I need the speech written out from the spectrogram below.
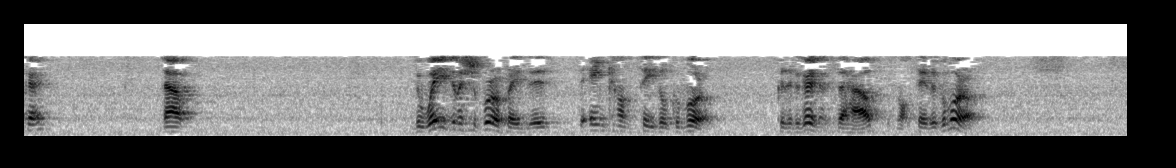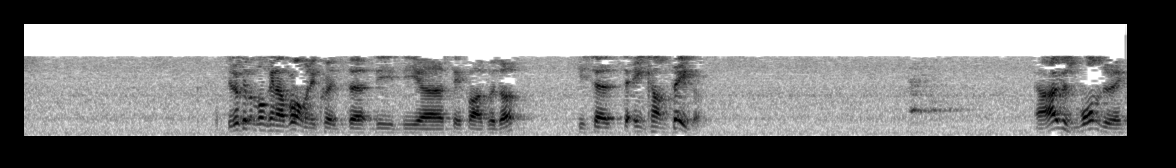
Okay? Now, the way the phrases it is the ain't come Seder Gemurah. Because if it goes into the house, it's not Seder Gemurah. If you look at the Mogen Avram when he quotes the, the, the uh, Sefer Agudah, he says the ain't come Seder. Now, I was wondering,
